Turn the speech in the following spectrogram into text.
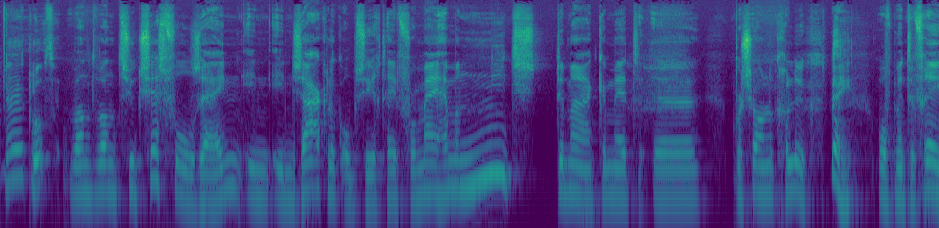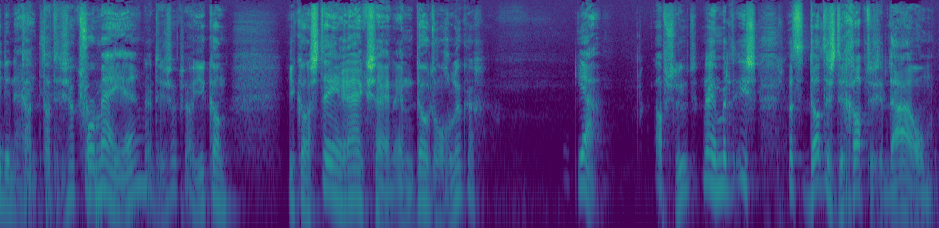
Ja, klopt. Want, want succesvol zijn in, in zakelijk opzicht heeft voor mij helemaal niets te maken met persoonlijk geluk. Nee, Of met tevredenheid. dat, dat is ook zo. Voor mij, hè? Dat is ook zo. Je kan, je kan steenrijk zijn en doodongelukkig. Ja. Absoluut. Nee, maar dat is, dat, dat is de grap. Dus en daarom,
